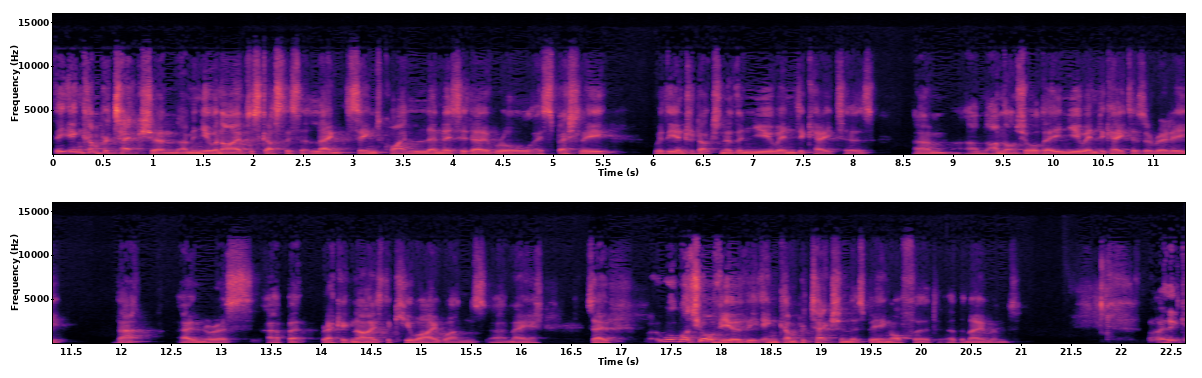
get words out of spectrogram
the income protection. I mean, you and I have discussed this at length. Seems quite limited overall, especially with the introduction of the new indicators. Um, I'm, I'm, not sure the new indicators are really that onerous, uh, but recognise the QI ones uh, may. So, what's your view of the income protection that's being offered at the moment? I think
